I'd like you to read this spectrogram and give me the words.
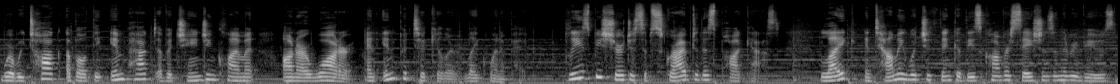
where we talk about the impact of a changing climate on our water and, in particular, Lake Winnipeg. Please be sure to subscribe to this podcast, like and tell me what you think of these conversations in the reviews,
